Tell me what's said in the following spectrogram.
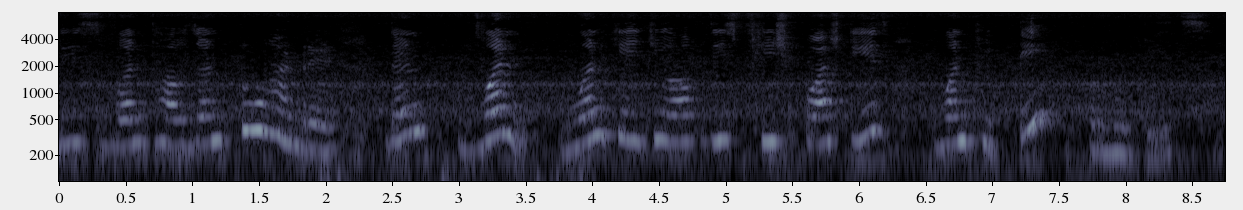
this 1200 then 1 1 kg of this fish cost is 150 rupees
